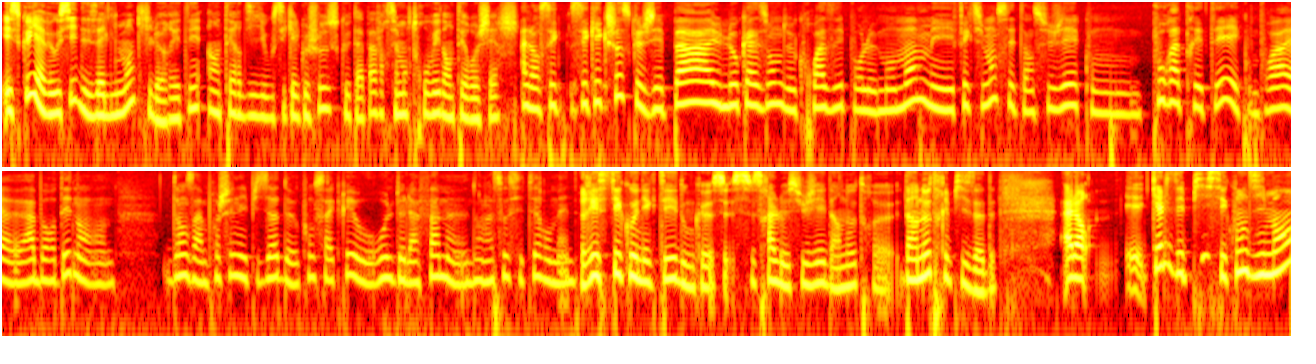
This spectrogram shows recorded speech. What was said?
Est-ce qu'il y avait aussi des aliments qui leur étaient interdits ou c'est quelque chose que tu n'as pas forcément retrouvé dans tes recherches? Alors c'est quelque chose que j'ai pas eu l'occasion de croiser pour le moment, mais effectivement c'est un sujet qu'on pourra traiter et qu'on pourra aborder dans dans, un prochain épisode consacré au rôle de la femme dans la société romaine. Restez connectés, donc euh, ce, sera le sujet d'un autre, euh, d'un autre épisode. Alors, quels épices et condiments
